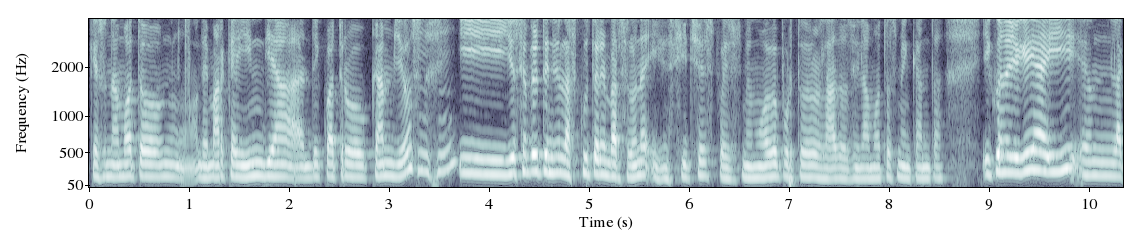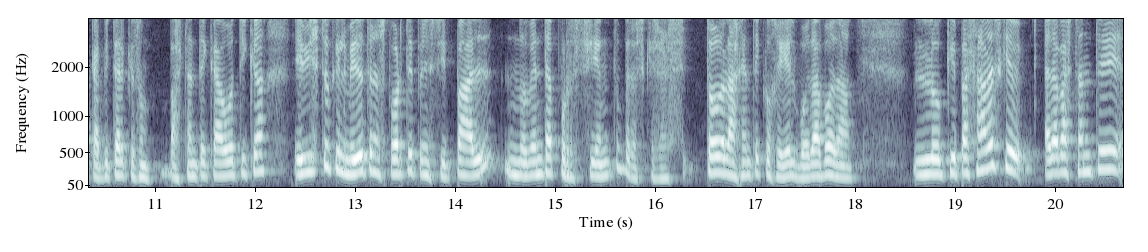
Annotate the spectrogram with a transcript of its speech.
que es una moto de marca india de cuatro cambios. Uh -huh. Y yo siempre he tenido la scooter en Barcelona y en Sitges pues me muevo por todos lados y la motos me encanta. Y cuando llegué ahí, en la capital, que es bastante caótica, he visto que el medio de transporte principal, 90%, pero es que toda la gente cogía el boda boda. Lo que pasaba es que era bastante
